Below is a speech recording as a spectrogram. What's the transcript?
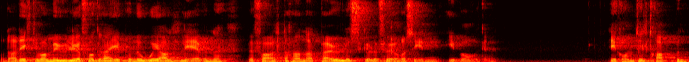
Og da det ikke var mulig å få greie på noe i alt levende, befalte han at Paulus skulle føres inn i borgen. De kom til trappen,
